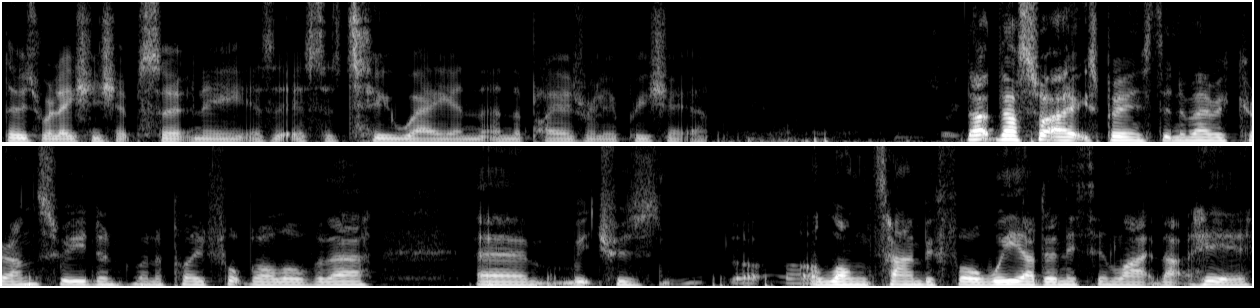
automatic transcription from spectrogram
those relationships certainly is it's a two way, and, and the players really appreciate it. That, that's what I experienced in America and Sweden when I played football over there, um, which was a long time before we had anything like that here.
